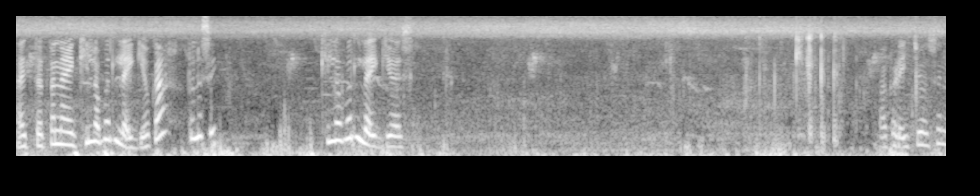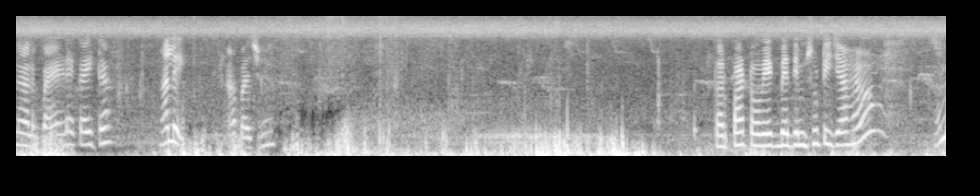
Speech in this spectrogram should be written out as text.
આજ તો તને ખીલો બદલાઈ ગયો કા તુલસી? ખીલો બદલાઈ ગયો છે આગળ ઈચો છે ને આને બાયણે કાઢ્યા હાલે આ બાજુ કરપાટો એક બે દિમ છૂટી જા હે હે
